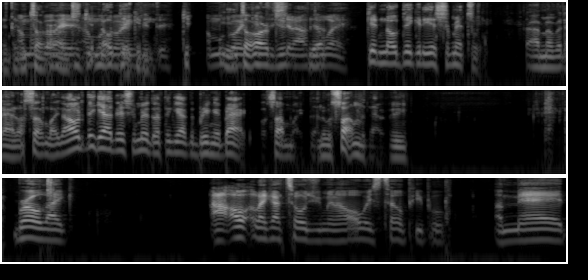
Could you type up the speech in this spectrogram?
And then I'm you gonna talk go about ahead. just I'm get gonna no go ahead and diggity. get the. Get, I'm gonna go ahead and her get this shit out yeah, the way. Getting no diggity instrumental. I remember that or something like that. I don't think you had the instrumental. I think you have to bring it back or something like that. It was something that. bro like i like i told you man i always tell people a mad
